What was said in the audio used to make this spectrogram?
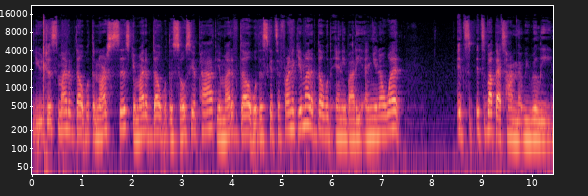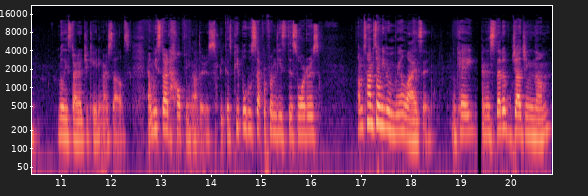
you just might have dealt with a narcissist, you might have dealt with a sociopath, you might have dealt with a schizophrenic, you might have dealt with anybody. And you know what? it's it's about that time that we really really start educating ourselves. And we start helping others because people who suffer from these disorders sometimes don't even realize it okay? And instead of judging them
